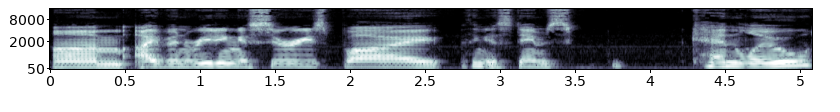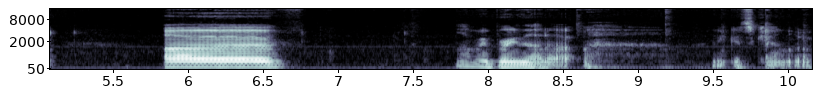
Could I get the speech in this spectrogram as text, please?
Um, I've been reading a series by I think his name's Ken Liu. Uh, let me bring that up. I think it's Ken Liu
